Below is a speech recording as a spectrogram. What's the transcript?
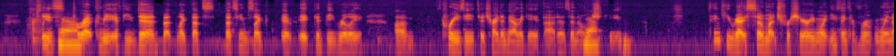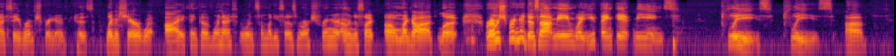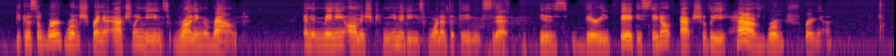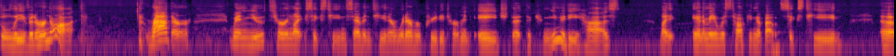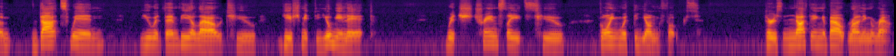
Please Yeah. correct me if you did, but like that's that seems like it, it could be really um, crazy to try to navigate that as an Amish Yeah. teen. Thank you guys so much for sharing what you think of when I say Rumspringa. Because let me share what I think of when I when somebody says Rumspringa. I'm just like, oh my god, look, Rumspringa does not mean what you think it means. Please, please, uh, because the word Rumspringa actually means running around, and in many Amish communities, one of the things that is very big is they don't actually have Rumspringa believe it or not. Rather, when youth turn like 16, 17, or whatever predetermined age that the community has, like Anna Mae was talking about 16, um, that's when you would then be allowed to give mit the Jungelet, which translates to going with the young folks. There's nothing about running around.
